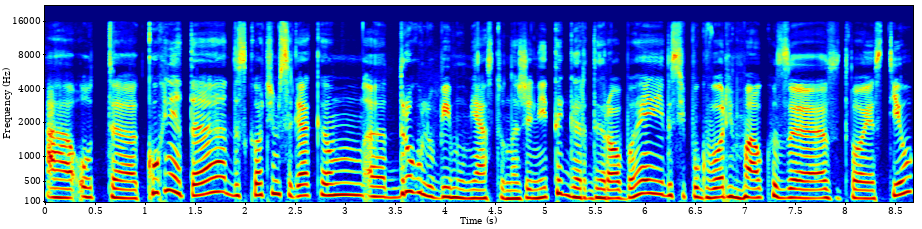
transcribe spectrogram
А от а, кухнята да скочим сега към а, друго любимо място на жените, гардероба и да си поговорим малко за, за твоя стил.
